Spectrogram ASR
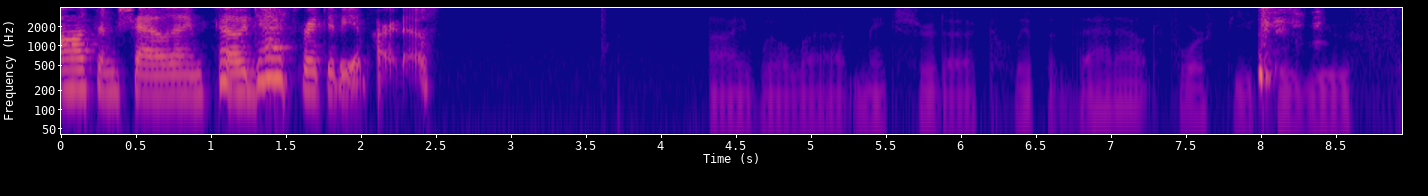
awesome show that I'm so desperate to be a part of. I will uh, make sure to clip that out for future use.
